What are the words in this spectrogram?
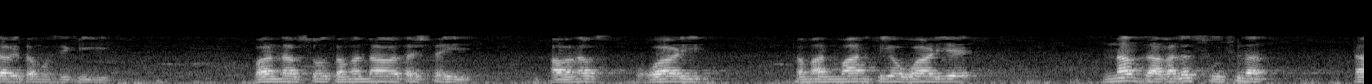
دغه ته موسیقي فنفس تمنا تشتي او نفس غواړي تمان مان کې غواړي نفس دا غلط سوچونه دا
